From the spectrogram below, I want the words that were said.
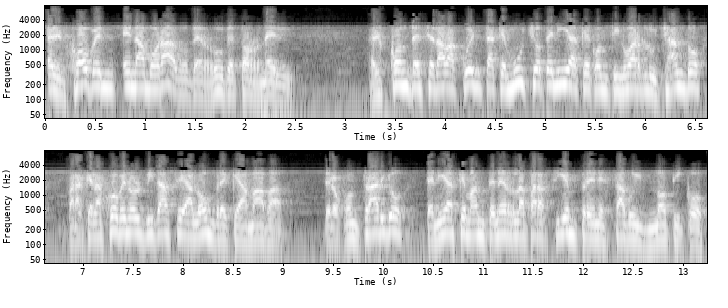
el joven enamorado de Rude Tornel. El conde se daba cuenta que mucho tenía que continuar luchando para que la joven olvidase al hombre que amaba. De lo contrario, tenía que mantenerla para siempre en estado hipnótico.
